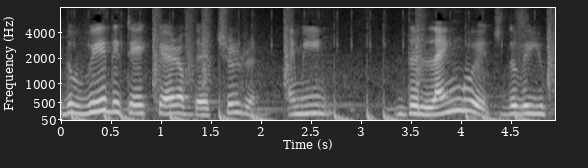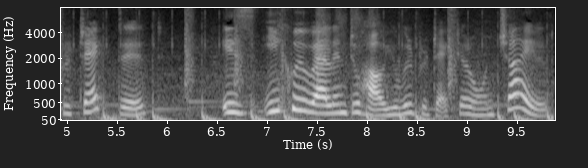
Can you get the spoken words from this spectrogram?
the way they take care of their children. I mean, the language, the way you protect it, is equivalent to how you will protect your own child.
